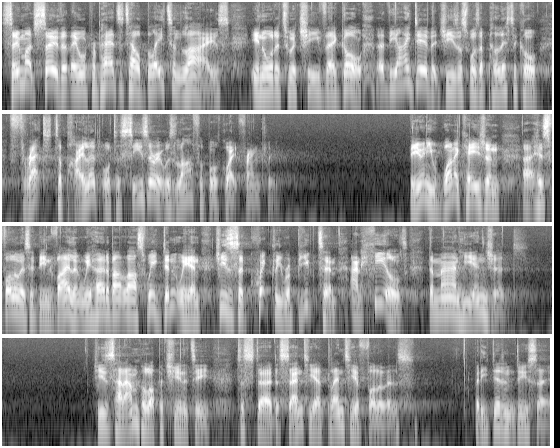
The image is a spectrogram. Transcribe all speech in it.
So much so that they were prepared to tell blatant lies in order to achieve their goal. Uh, the idea that Jesus was a political threat to Pilate or to Caesar, it was laughable, quite frankly. The only one occasion uh, his followers had been violent we heard about last week, didn't we? And Jesus had quickly rebuked him and healed the man he injured. Jesus had ample opportunity to stir dissent. He had plenty of followers, but he didn't do so.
